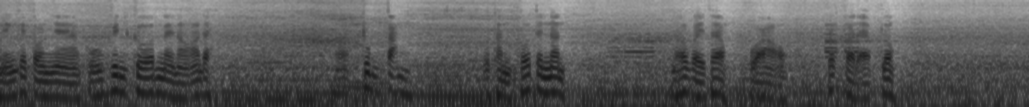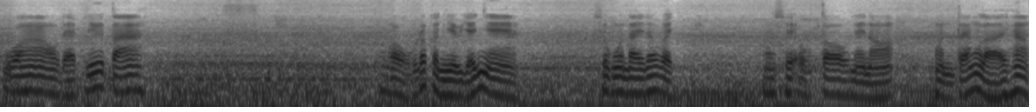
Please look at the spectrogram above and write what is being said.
những cái tòa nhà của Vincom này nọ đây. Đó, trung tâm của thành phố Tây Ninh. Đó vậy thấy không? Wow rất là đẹp luôn. Wow đẹp dưới ta. Wow rất là nhiều dãy nhà xung quanh đây đó vậy. Nó xe ô tô này nọ. Mình tráng lợi ha.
